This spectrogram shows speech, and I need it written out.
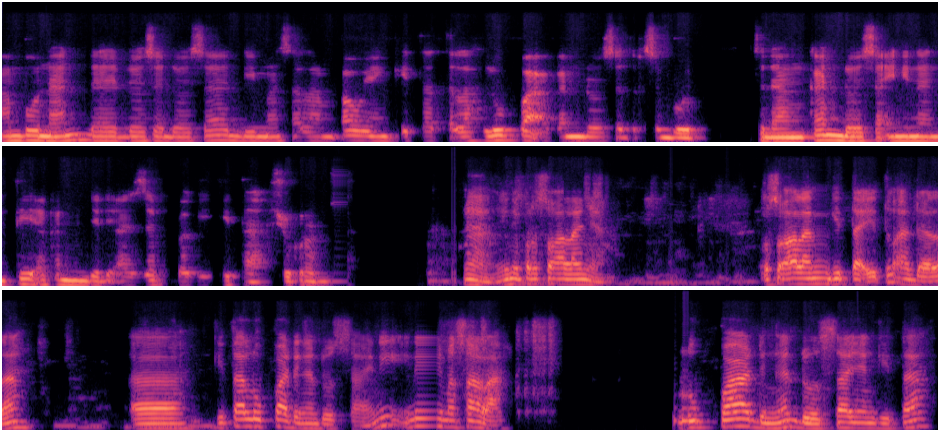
ampunan dari dosa-dosa di masa lampau yang kita telah lupa akan dosa tersebut. Sedangkan dosa ini nanti akan menjadi azab bagi kita. Syukron. Nah, ini persoalannya persoalan kita itu adalah uh, kita lupa dengan dosa. Ini ini masalah. Lupa dengan dosa yang kita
